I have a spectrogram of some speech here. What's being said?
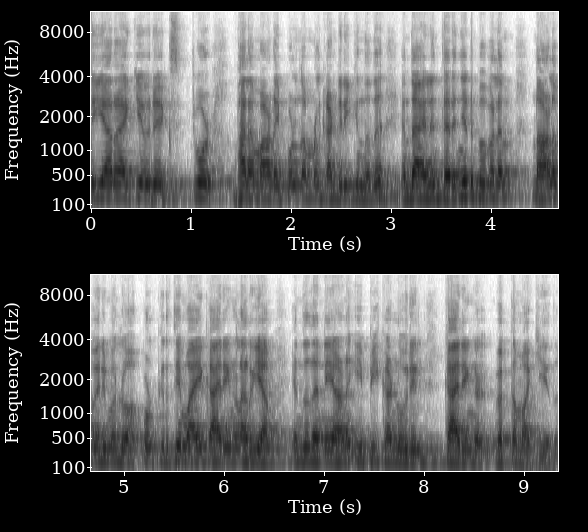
തയ്യാറാക്കിയ ഒരു എക്സിറ്റ് പോൾ ഫലമാണ് ഇപ്പോൾ നമ്മൾ കണ്ടിരിക്കുന്നത്. എന്തായാലും തെരഞ്ഞെടുപ്പ് ഫലം നാളെ വരുമല്ലോ. അപ്പോൾ കൃത്യമായി കാര്യങ്ങൾ അറിയാം എന്ന് തന്നെയാണ് ഇ പി കണ്ണൂരിൽ കാര്യങ്ങൾ വ്യക്തമാക്കിയത്.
